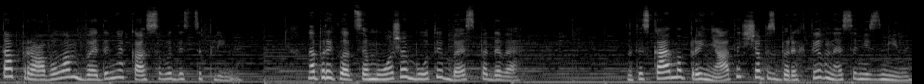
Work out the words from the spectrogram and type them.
та правилам ведення касової дисципліни. Наприклад, це може бути без ПДВ. Натискаємо Прийняти, щоб зберегти внесені зміни.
